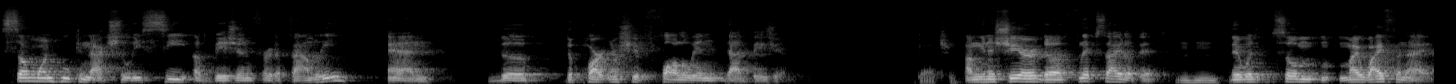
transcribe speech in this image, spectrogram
someone who can actually see a vision for the family and the the partnership following that vision. Gotcha. I'm gonna share the flip side of it. Mm-hmm. There was so m- my wife and I,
